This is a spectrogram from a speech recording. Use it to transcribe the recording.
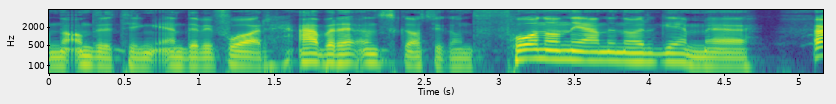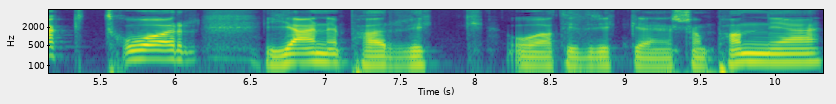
noen andre ting enn det vi får. Jeg bare ønsker at vi kan få noen igjen i Norge med høyt hår, gjerne parykk, og at de drikker champagne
